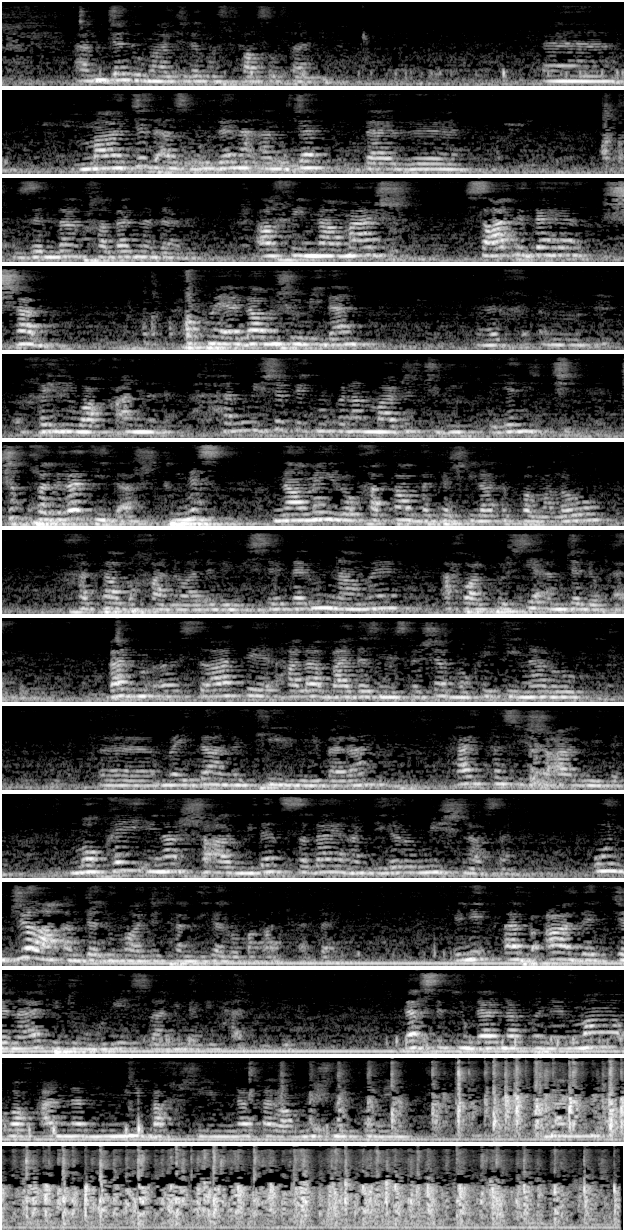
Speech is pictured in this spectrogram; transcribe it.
امجد و ماجد مصطفی سلطانی ماجد از بودن امجد در زندان خبر نداره. آخرین نامش ساعت ده شب. حکم اعدامشو میدن. خیلی واقعا همیشه فکر می‌کنم ماجد چجور یعنی چه قدرتی داشت؟ تونست نامه رو خطاب به تشکیلات و خطاب به خانواده بنویسه. در اون نامه احوال کرسی امجد رو کرده بعد ساعت حالا بعد از نصف شب موقعی که اینا رو میدان تیر می‌برن هر کسی شعار میده. موقع اینا شعار میدن صدای همدیگه رو می‌شناسن. اونجا امجد و ماجد همدیگه رو بغل کرده یعنی ابعاد جنایت جمهوری اسلامی در این حد میده. دستتون در نکنه. ما واقعا میبخشیم نه فراموش می‌کنیم. من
